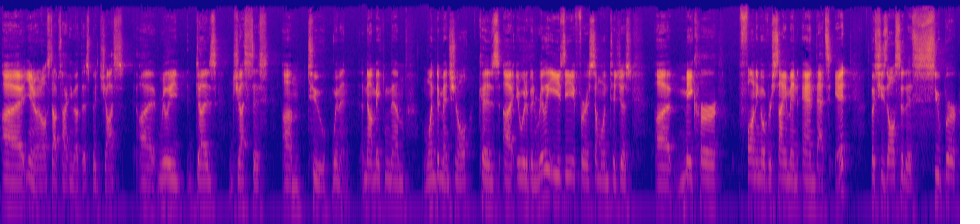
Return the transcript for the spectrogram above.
uh you know, and I'll stop talking about this, but Joss uh really does justice um to women, not making them one dimensional cuz uh it would have been really easy for someone to just uh make her fawning over Simon and that's it. But she's also this super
